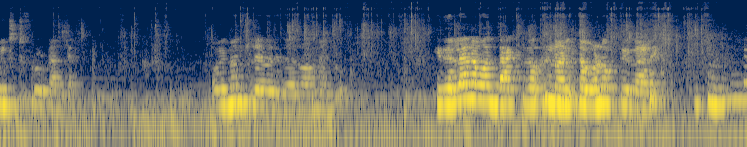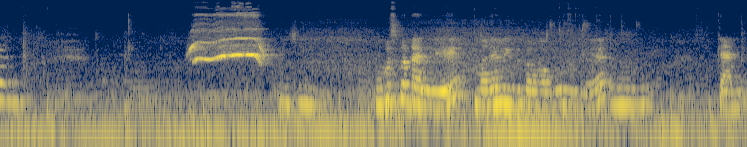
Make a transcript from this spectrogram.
ಮಿಕ್ಸ್ಡ್ ಫ್ರೂಟ್ ಅಂತೆ. ಇನ್ನೊಂದು ಫ್ಲೇವರ್ ಇದೆ ರಾ ಮ್ಯಾಂಗೋ ಇದೆಲ್ಲ ನಾವು ಒಂದು ಬ್ಯಾಗ್ ತಗೊಂಡು ನಾಳೆ ತಗೊಂಡು ಹೋಗ್ತೀವಿ ನಾಳೆ. ಮುಗಿಸ್ಕೊತಾ ಇದ್ವಿ. ಮನೇಲಿ ಇದು ಹೋಗಿದ್ರೆ ಕ್ಯಾಂಡಿ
